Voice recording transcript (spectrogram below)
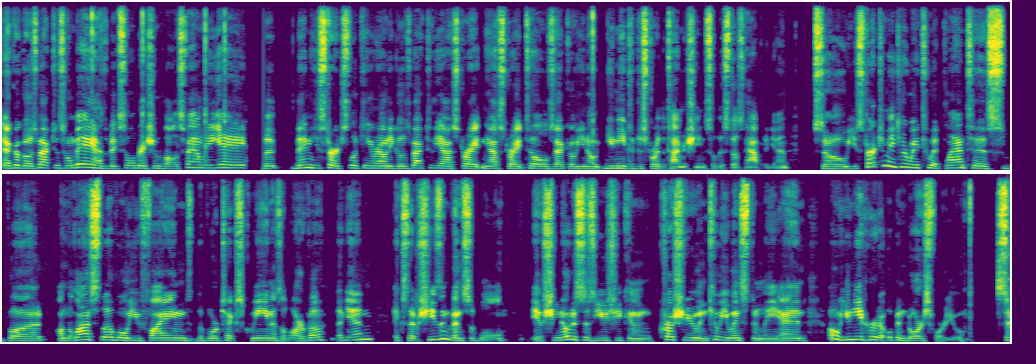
Echo goes back to his home bay, has a big celebration with all his family, yay. But then he starts looking around. He goes back to the asterite, and the asterite tells Echo, you know, you need to destroy the time machine so this doesn't happen again. So you start to make your way to Atlantis, but on the last level, you find the Vortex Queen as a larva again, except she's invincible. If she notices you, she can crush you and kill you instantly. And oh, you need her to open doors for you. So.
